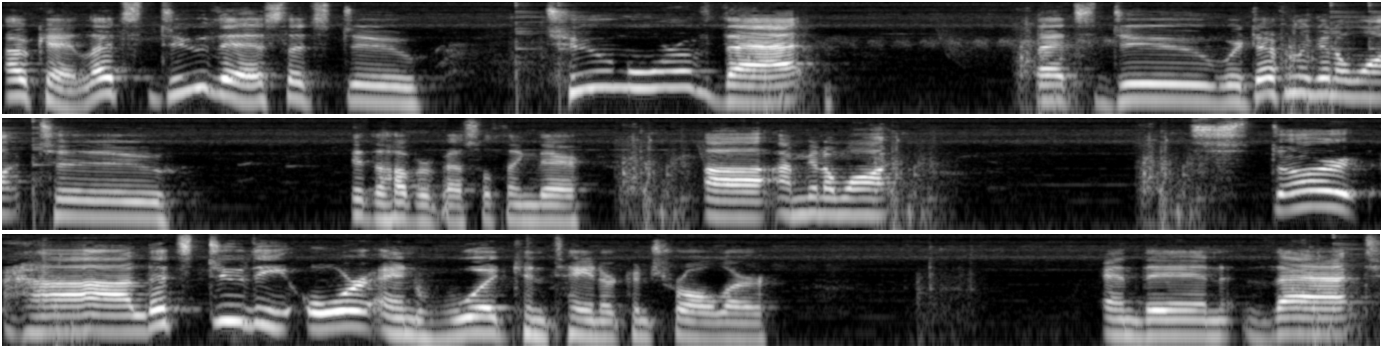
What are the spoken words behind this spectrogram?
Okay, let's do this. Let's do two more of that. Let's do, we're definitely going to want to hit the hover vessel thing there. Uh, I'm going to want, start, uh, let's do the ore and wood container controller. And then that,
